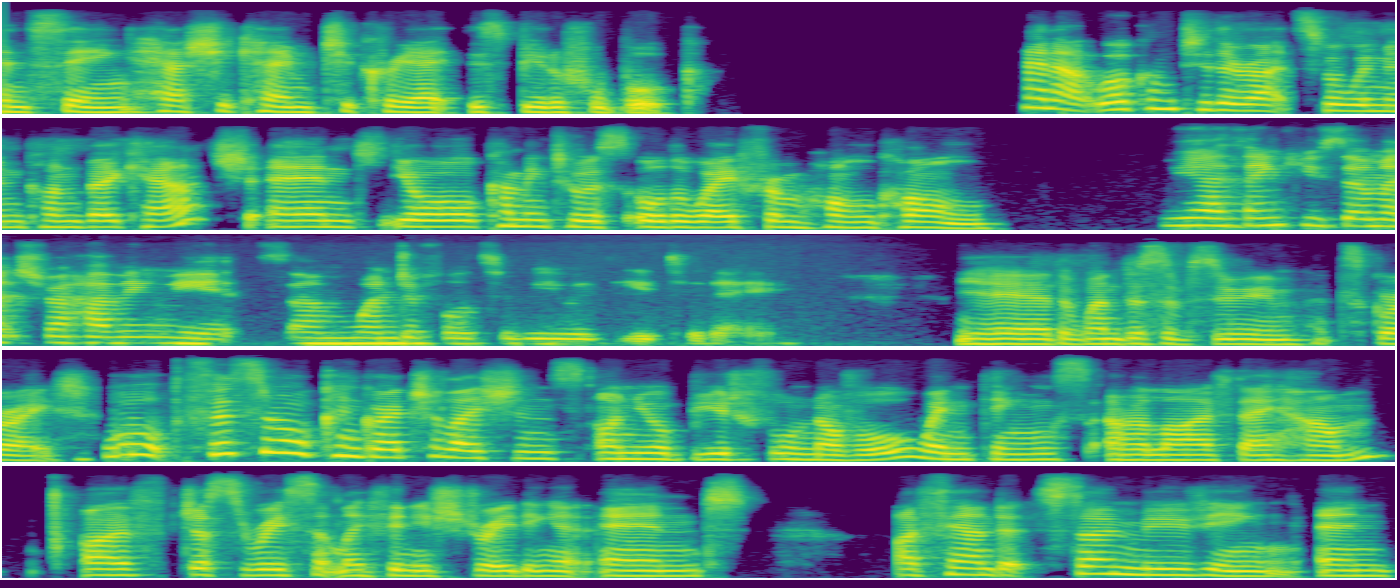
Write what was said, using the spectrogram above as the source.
and seeing how she came to create this beautiful book. Hannah, welcome to the Writes for Women Convo Couch, and you're coming to us all the way from Hong Kong. Yeah, thank you so much for having me. It's um, wonderful to be with you today. Yeah, the wonders of Zoom. It's great. Well, first of all, congratulations on your beautiful novel, When Things Are Alive, They Hum. I've just recently finished reading it and I found it so moving and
